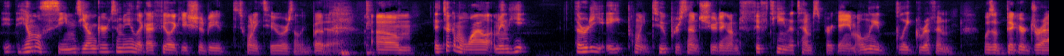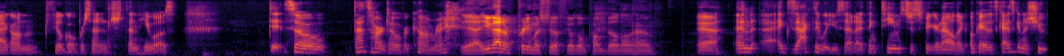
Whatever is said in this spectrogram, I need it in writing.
he almost seems younger to me. Like I feel like he should be 22 or something, but Yeah. Um, it took him a while. I mean, he 38.2% shooting on 15 attempts per game. Only Blake Griffin was a bigger drag on field goal percentage than he was. Did, so that's hard to overcome, right? Yeah, you got to pretty much do a field goal punt build on him. Yeah. And uh, exactly what you said. I think teams just figured out like, okay, this guy's going to shoot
